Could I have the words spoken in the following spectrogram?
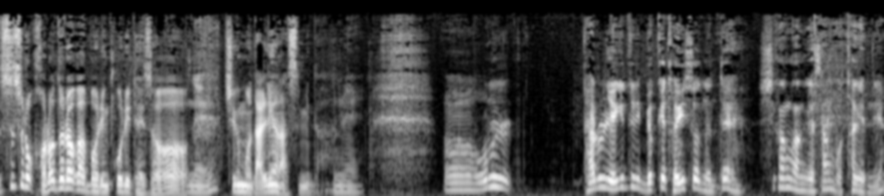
스스로 걸어 들어가 버린 꼴이 돼서 네. 지금 뭐 난리가 났습니다. 네. 어, 오늘 다룰 얘기들이 몇 개 더 있었는데 시간 관계상 못 하겠네요.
